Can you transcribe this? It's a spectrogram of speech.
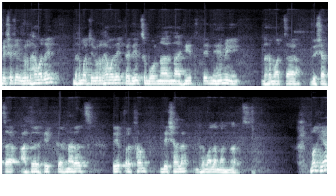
देशाच्या विरोधामध्ये धर्माच्या विरोधामध्ये कधीच बोलणार नाहीत. ते नेहमी धर्माचा देशाचा आदर हे करणारच. ते प्रथम देशाला धर्माला मानणारच. मग ह्या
